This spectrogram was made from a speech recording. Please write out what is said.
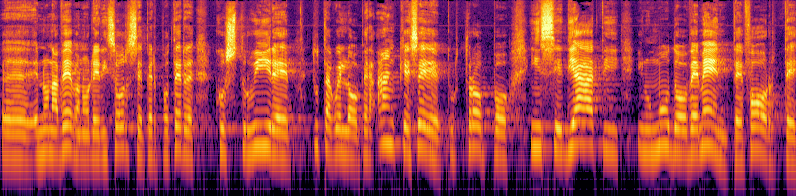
eh, non avevano le risorse per poter costruire tutta quell'opera, anche se purtroppo insediati in un modo veemente, forte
